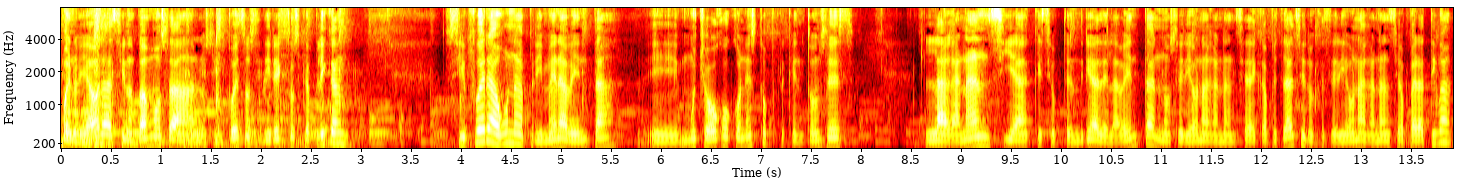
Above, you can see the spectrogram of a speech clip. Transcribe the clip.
Bueno, y ahora si nos vamos a los impuestos indirectos que aplican, si fuera una primera venta, eh, mucho ojo con esto porque entonces la ganancia que se obtendría de la venta no sería una ganancia de capital, sino que sería una ganancia operativa,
